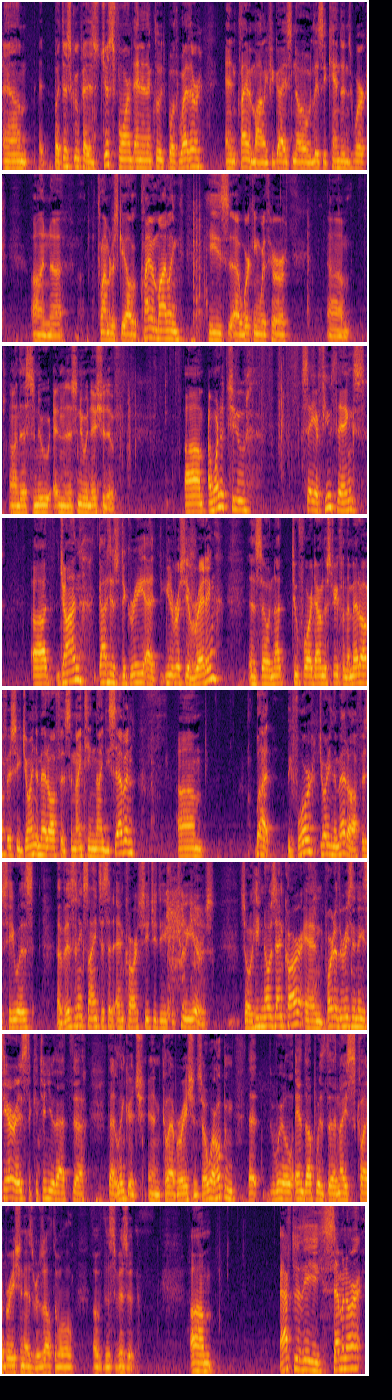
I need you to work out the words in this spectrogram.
Um, but this group has just formed, and it includes both weather and climate modeling. If you guys know Lizzie Kendon's work on uh, kilometer scale climate modeling, he's uh, working with her um, on this new in this new initiative. Um, I wanted to say a few things uh, John got his degree at University of Reading, and so not too far down the street from the Met Office. He joined the Met Office in 1997. Um, but before joining the Met Office, he was a visiting scientist at NCAR CGD for two years. So he knows NCAR, and part of the reason he's here is to continue that uh, that linkage and collaboration. So we're hoping that we'll end up with a nice collaboration as a result of all of this visit. Um, after the seminar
